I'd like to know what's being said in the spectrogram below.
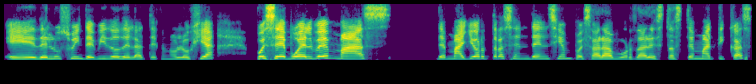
eh, del uso indebido de la tecnología, pues se vuelve más de mayor trascendencia empezar a abordar estas temáticas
